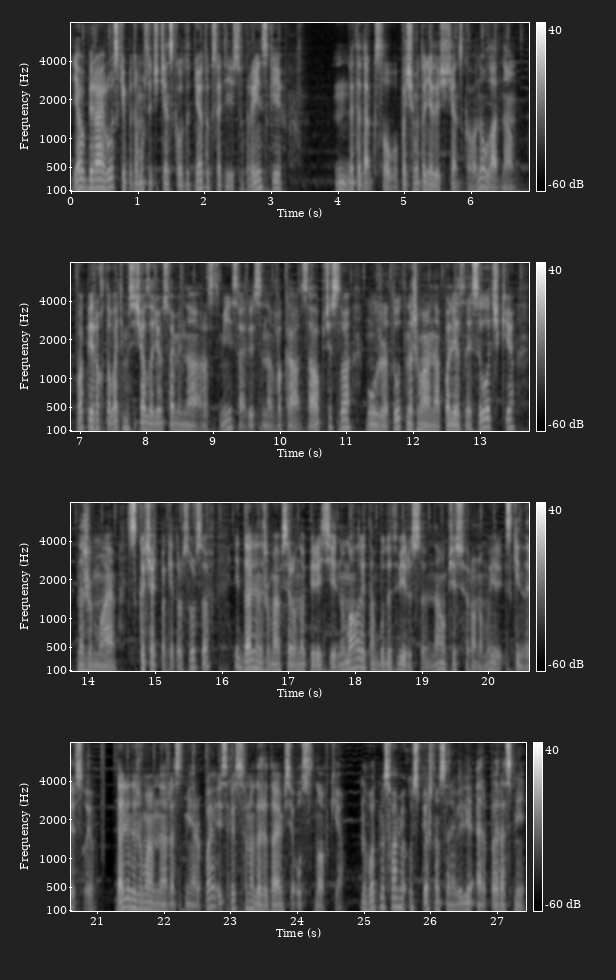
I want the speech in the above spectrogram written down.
Я выбираю русский, потому что чеченского тут нету, кстати, есть украинский. Это так, к слову, почему-то нету чеченского, ну ладно. Во-первых, давайте мы сейчас зайдем с вами на Rostme, соответственно, в ВК сообщество. Мы уже тут, нажимаем на полезные ссылочки, нажимаем скачать пакет ресурсов и далее нажимаем все равно перейти. Но мало ли там будут вирусы, нам вообще все равно, мы скин рисуем. Далее нажимаем на Rostme RP и соответственно дожидаемся установки. Ну вот мы с вами успешно установили РП Расми.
